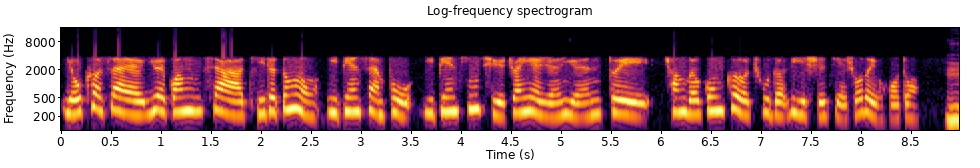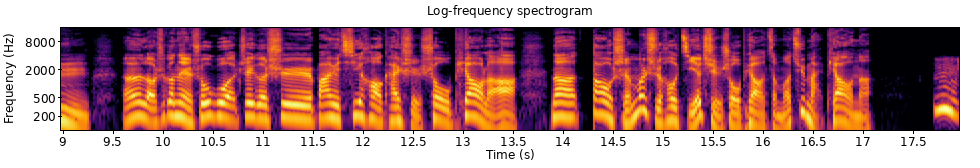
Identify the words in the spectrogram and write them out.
游客在月光下提着灯笼，一边散步一边听取专业人员对昌德宫各处的历史解说的一个活动。嗯，呃，老师刚才也说过，这个是八月七号开始售票了啊。那到什么时候截止售票？怎么去买票呢？嗯，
